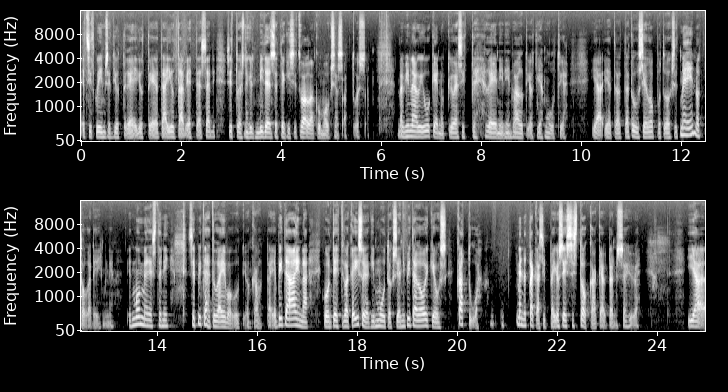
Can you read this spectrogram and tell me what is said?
että sitten kun ihmiset juttelee, juttelee jotain iltaa viettäessä, niin sitten tulisi näkyä, että miten sä tekisit vallankumouksen sattuessa. No minä olin lukenut kyllä sitten Leninin valtiot ja muut ja, ja, ja tuota, tullut siihen lopputulokseen, että me ei ole tuollainen ihminen. Et mun mielestäni se pitää tulla evoluution kautta. Ja pitää aina, kun on tehty vaikka isojakin muutoksia, niin pitää olla oikeus katua, mennä takaisinpäin, jos ei se sitten olekaan käytännössä hyvä. Ja äh,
